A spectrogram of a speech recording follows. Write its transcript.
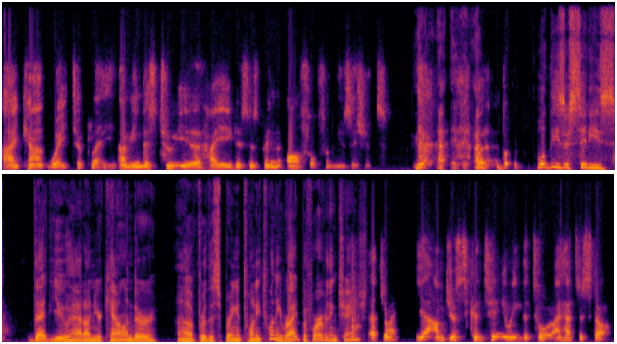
I can't wait to play. I mean, this two year hiatus has been awful for musicians. Yeah. I, I, but, but, well, these are cities that you had on your calendar uh, for the spring of 2020, right? Before everything changed? That's right. Yeah, I'm just continuing the tour. I had to stop.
